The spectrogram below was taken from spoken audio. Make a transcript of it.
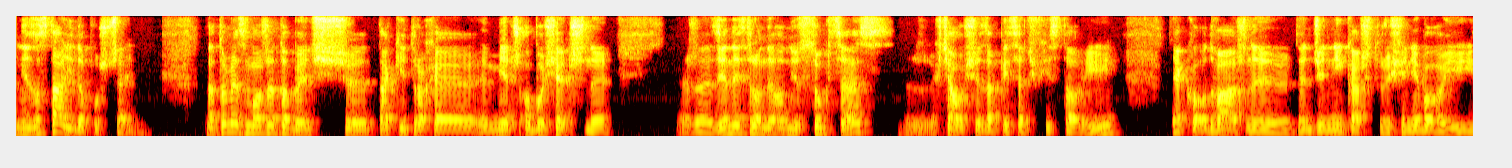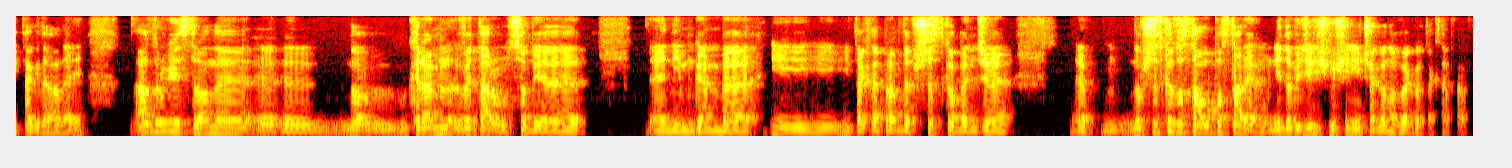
nie zostali dopuszczeni. Natomiast może to być e, taki trochę miecz obosieczny, że z jednej strony odniósł sukces, chciał się zapisać w historii jako odważny ten dziennikarz, który się nie boi i tak dalej, a z drugiej strony e, no, Kreml wytarł sobie nim gębę i, i, i tak naprawdę wszystko będzie no wszystko zostało po staremu. Nie dowiedzieliśmy się niczego nowego tak naprawdę.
